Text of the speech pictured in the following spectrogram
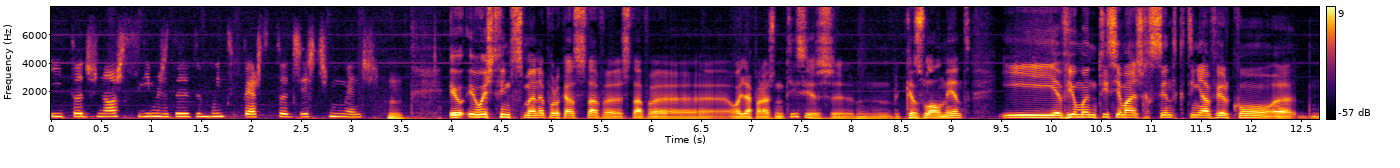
e todos nós seguimos de, de muito perto todos estes momentos. Hum. Eu, eu, este fim de semana, por acaso, estava, estava a olhar para as notícias, uh, casualmente, e havia uma notícia mais recente que tinha a ver com, uh,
